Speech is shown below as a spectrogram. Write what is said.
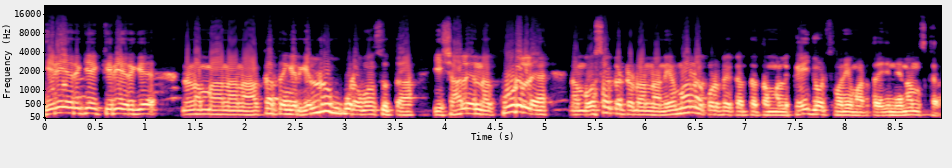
ಹಿರಿಯರಿಗೆ, ಕಿರಿಯರಿಗೆ, ನಮ್ಮ ನನ್ನ ಅಕ್ಕ ತಂಗಿಯರಿಗೆ ಎಲ್ರಿಗೂ ಕೂಡ ಅನ್ಸುತ್ತಾ ಈ ಶಾಲೆಯನ್ನ ಕೂಡಲೇ ನಮ್ಮ ಹೊಸ ಕಟ್ಟಡವನ್ನ ನಿರ್ಮಾಣ ಕೊಡ್ಬೇಕಂತ ತಮ್ಮಲ್ಲಿ ಕೈ ಜೋಡಿಸಿ ಮನವಿ ಮಾಡ್ತಾ ಇದ್ದೀನಿ. ನಮಸ್ಕಾರ.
